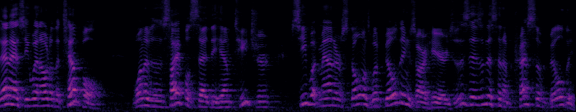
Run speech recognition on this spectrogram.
Then as he went out of the temple, one of his disciples said to him, Teacher, see what manner of stones, what buildings are here. He says, Isn't this an impressive building?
